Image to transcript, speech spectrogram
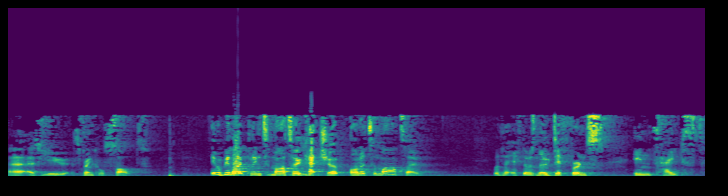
uh, as you sprinkle salt. It would be like putting tomato ketchup on a tomato, wouldn't it, if there was no difference in taste.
